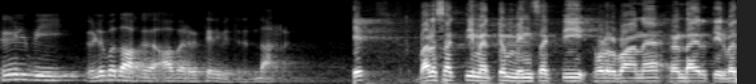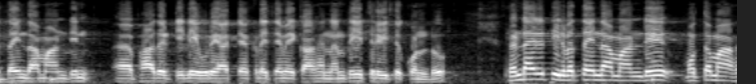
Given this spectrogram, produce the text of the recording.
கேள்வி எழுவதாக அவர் தெரிவித்திருந்தார். பலசக்தி மற்றும் மின்சக்தி தொடர்பான இரண்டாயிரத்தி இருபத்தி ஐந்தாம் ஆண்டின் பாதட்டிலே உரையாற்ற கிடைத்தமைக்காக நன்றியை தெரிவித்துக் கொண்டு ரெண்டாயிரத்தி இருபத்தி ஐந்தாம் ஆண்டு மொத்தமாக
